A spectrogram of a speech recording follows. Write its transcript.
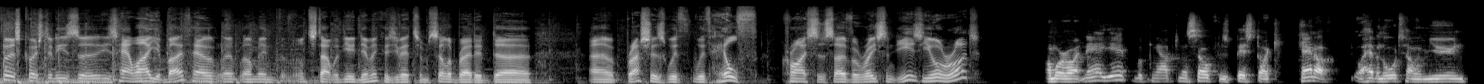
First question is uh, is how are you both? How uh, I mean, let's start with you, Dimmer, because you've had some celebrated uh, uh, brushes with with health crisis over recent years. Are you all right? I'm all right now. Yeah, looking after myself as best I can. I've, I have an autoimmune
